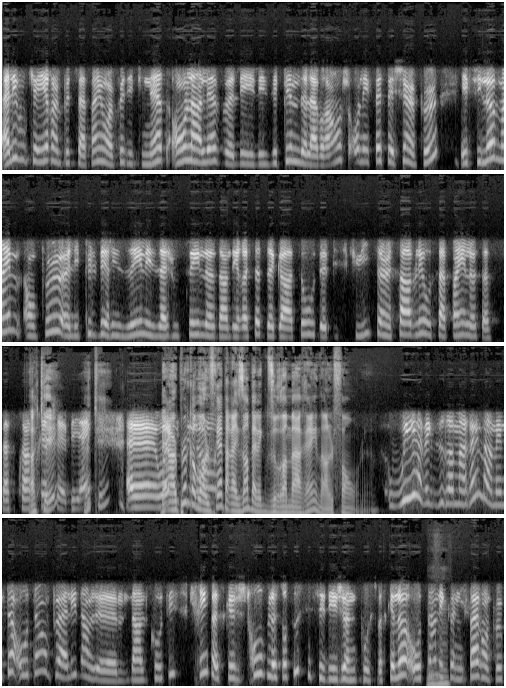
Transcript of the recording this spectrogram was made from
allez vous cueillir un peu de sapin ou un peu d'épinette. On l'enlève les, les épines de la branche, on les fait sécher un peu, et puis là même on peut euh, les pulvériser, les ajouter là, dans des recettes de gâteaux ou de biscuits. C'est un sablé au sapin là, ça, ça se prend très très bien. Euh, Ben, un peu comme on le ferait, par exemple, avec du romarin, dans le fond. là. Oui, avec du romarin, mais en même temps, autant on peut aller dans le dans le côté sucré parce que je trouve, là, surtout si c'est des jeunes pousses, parce que là, autant Mhm. les conifères, on peut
